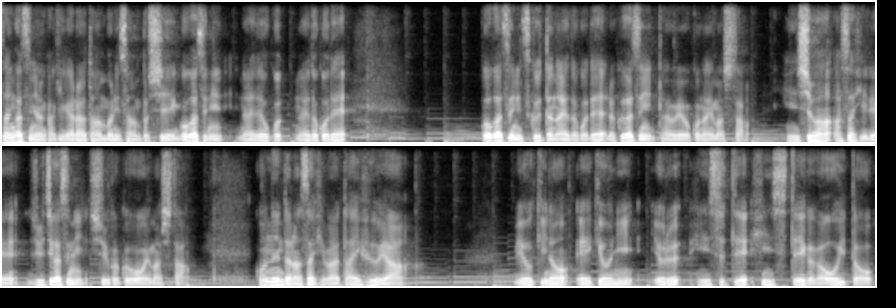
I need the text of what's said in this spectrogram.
3月にはカキ殻を田んぼに散布し5月に苗床で5月に作った苗床で6月に田植えを行いました。品種は朝日で11月に収穫を終えました。今年度の朝日は台風や病気の影響による品質品質低下が多いと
